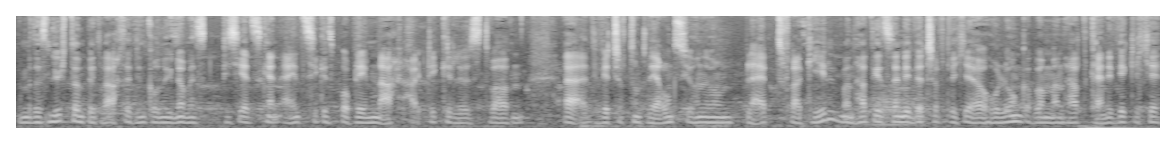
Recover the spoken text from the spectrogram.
Wenn man das nüchtern betrachtet, im Grunde genommen ist bis jetzt kein einziges Problem nachhaltig gelöst worden. Äh, die Wirtschafts- und Währungsunion bleibt fragil. Man hat jetzt eine wirtschaftliche Erholung, aber man hat keine wirkliche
